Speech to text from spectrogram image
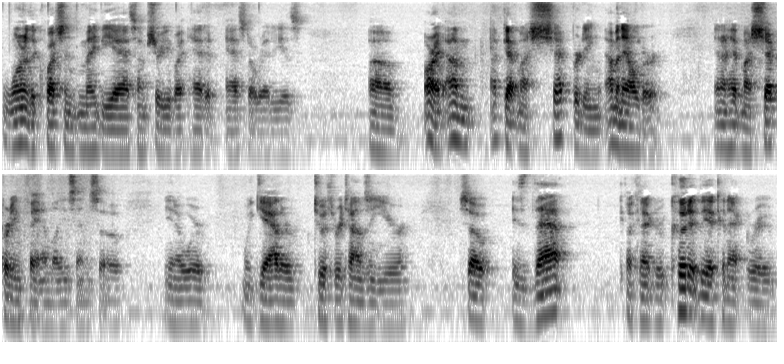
one of the questions may be asked. I'm sure you've had it asked already. Is uh, all right. I'm I've got my shepherding. I'm an elder, and I have my shepherding families, and so you know we're we gather two or three times a year. So is that a connect group? Could it be a connect group?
